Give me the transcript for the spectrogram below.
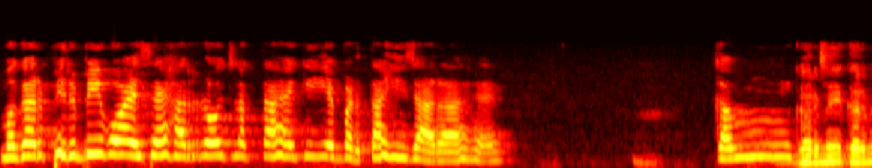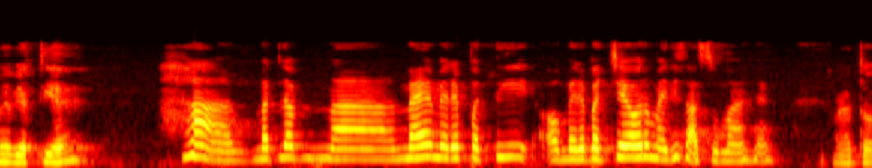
मगर फिर भी वो ऐसे हर रोज लगता है कि ये बढ़ता ही जा रहा है। कम घर में घर में व्यक्ति है? हाँ मतलब आ, मैं मेरे पति और मेरे बच्चे और मेरी सासू माँ है। हाँ तो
